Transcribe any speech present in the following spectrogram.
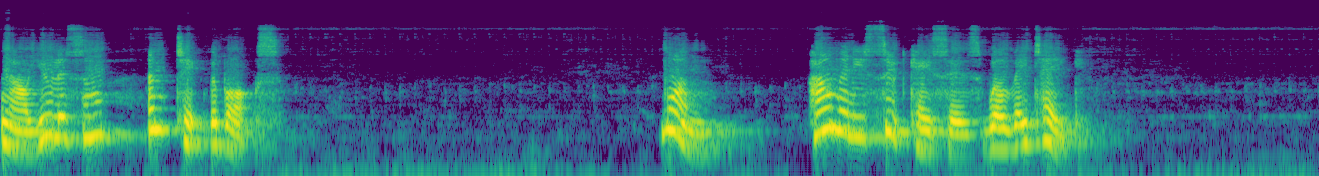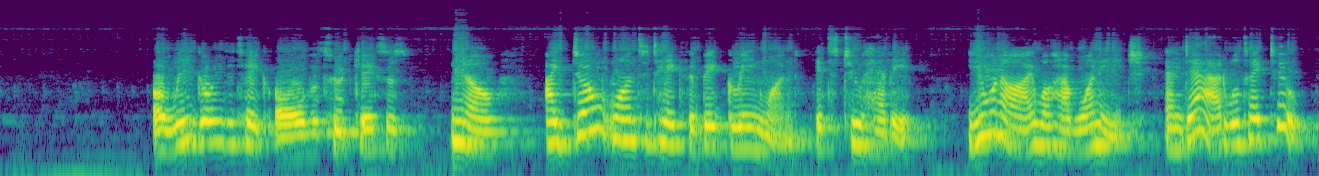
Now you listen and tick the box. 1. How many suitcases will they take? Are we going to take all the suitcases? No, I don't want to take the big green one. It's too heavy. You and I will have one each, and Dad will take two.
